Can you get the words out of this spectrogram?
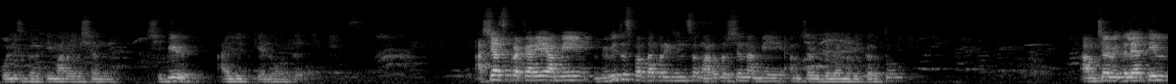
पोलीस भरती मार्गदर्शन शिबिर आयोजित केलं होतं. अशाच प्रकारे आम्ही विविध स्पर्धा परीक्षांचं मार्गदर्शन आम्ही आमच्या विद्यालयामध्ये करतो. आमच्या विद्यालयातील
